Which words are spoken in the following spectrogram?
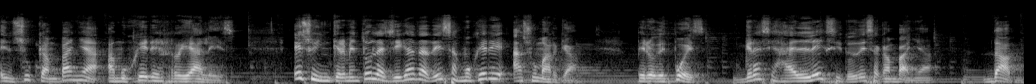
en su campaña a mujeres reales. Eso incrementó la llegada de esas mujeres a su marca. Pero después, gracias al éxito de esa campaña, DAB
